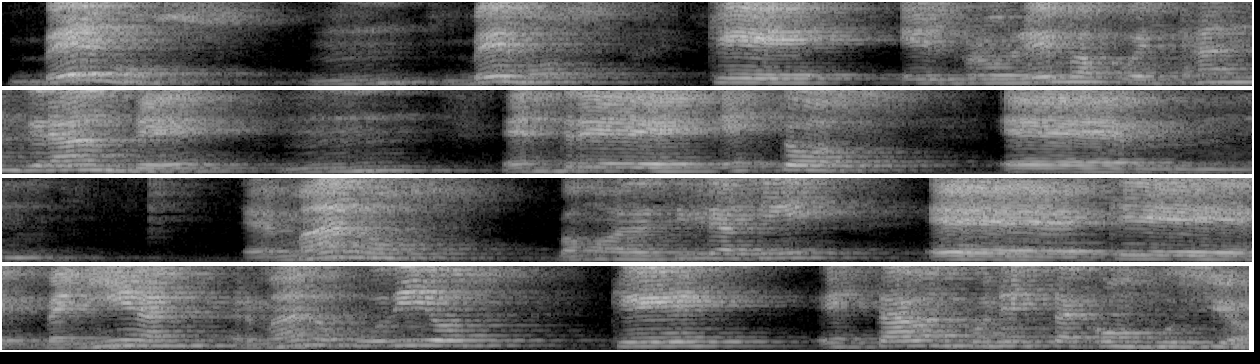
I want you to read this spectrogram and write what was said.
vemos, vemos que el problema fue tan grande entre estos em, hermanos, vamos a decirle así, eh, que venían, hermanos judíos, que estaban con esta confusión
